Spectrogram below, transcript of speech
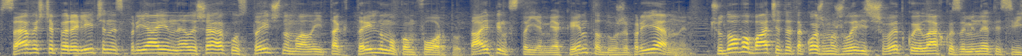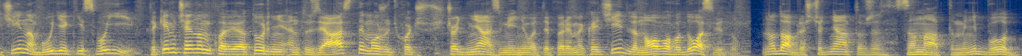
Все вище перелічене сприяє не лише акустичному, але й тактильному комфорту. Тайпінг стає м'яким та дуже приємним. Чудово бачити також можливість швидко і легко замінити свічі на будь-які свої. Таким чином, клавіатурні ентузіасти можуть хоч щодня змінювати перемикачі для нового досвіду. Ну добре, щодня то вже занадто, мені було б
